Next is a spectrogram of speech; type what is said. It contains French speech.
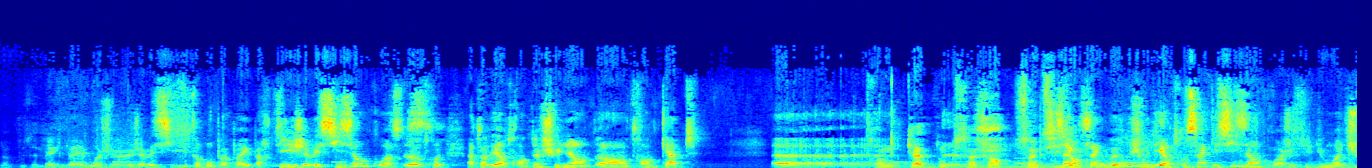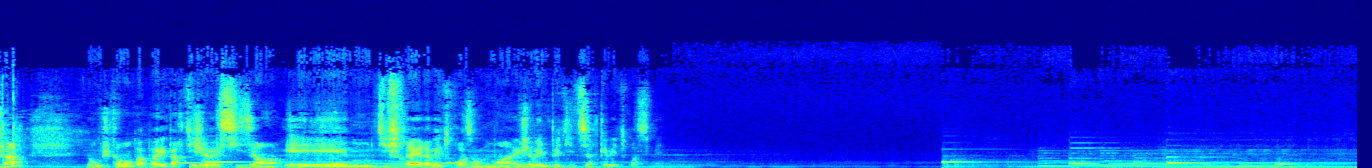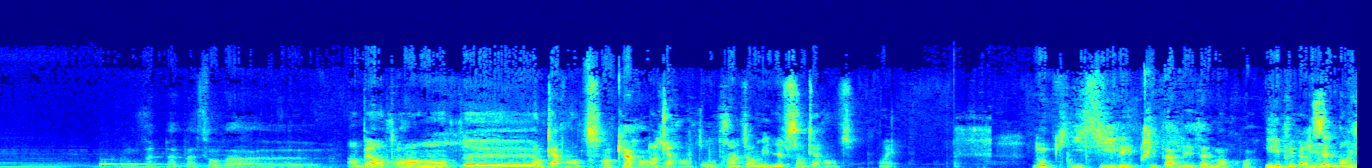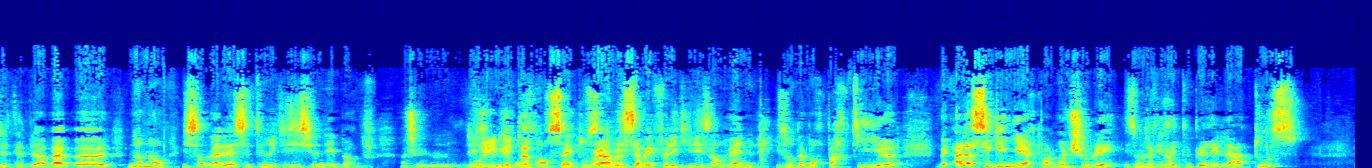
Là, vous avez Ben, ben, moi, j'avais six, quand mon papa est parti, j'avais 6 ans, quoi. Entre- attendez, en 39, je suis née en, en 34. Euh, 34, donc 5 ans, 5-6 cinq- ans. cinq- oui, oui, je vous dis, entre 5 et 6 ans, quoi. Je suis du mois de juin. Donc, quand mon papa est parti, j'avais 6 ans. Et mon petit frère avait 3 ans de moins. Et j'avais une petite sœur qui avait 3 semaines. S'en va euh, En, ben, en, en, euh, en 40. en 40. En 40, au printemps 1940. Ouais. Donc ici, il est pris par les Allemands, quoi. Il est pris par les Allemands, ils étaient de, ah bah, euh, non, non, ils s'en allaient, c'était réquisitionné par un gé- des Oui, généraux l'État- français, tout Ouais, ça, ouais. mais ils savaient qu'il fallait qu'ils les emmènent. Ils ont d'abord parti euh, ben, à la Séguinière, pas loin de Cholet. Ils ont été récupérés là, tous.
